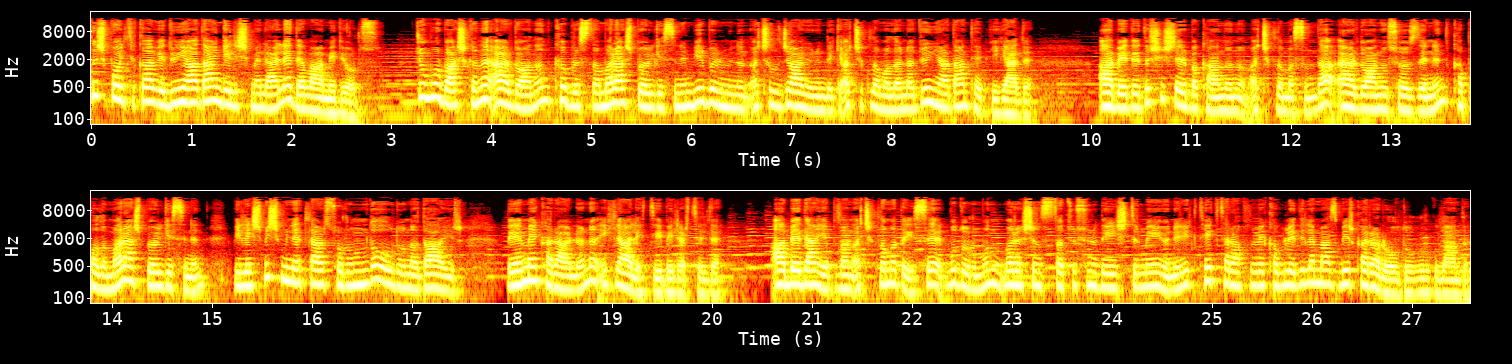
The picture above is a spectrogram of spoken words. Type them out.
Dış politika ve dünyadan gelişmelerle devam ediyoruz. Cumhurbaşkanı Erdoğan'ın Kıbrıs'ta Maraş bölgesinin bir bölümünün açılacağı yönündeki açıklamalarına dünyadan tepki geldi. ABD Dışişleri Bakanlığı'nın açıklamasında Erdoğan'ın sözlerinin kapalı Maraş bölgesinin Birleşmiş Milletler sorumluluğunda olduğuna dair BM kararlarını ihlal ettiği belirtildi. AB'den yapılan açıklamada ise bu durumun Maraş'ın statüsünü değiştirmeye yönelik tek taraflı ve kabul edilemez bir karar olduğu vurgulandı.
